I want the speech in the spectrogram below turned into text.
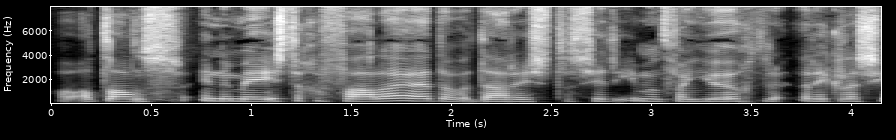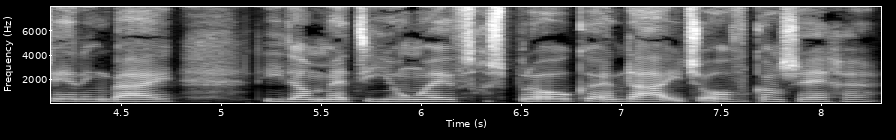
Althans, in de meeste gevallen. Hè, daar, is, daar zit iemand van jeugdreclassering bij. Die dan met die jongen heeft gesproken en daar iets over kan zeggen.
